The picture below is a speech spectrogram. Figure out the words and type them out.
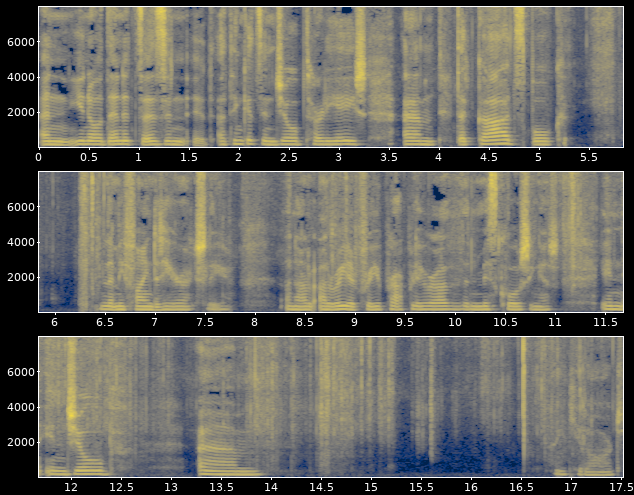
and you know then it says in I think it's in Job 38 um, that God spoke. Let me find it here actually and I'll, I'll read it for you properly rather than misquoting it. In in Job, um, thank you, Lord.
